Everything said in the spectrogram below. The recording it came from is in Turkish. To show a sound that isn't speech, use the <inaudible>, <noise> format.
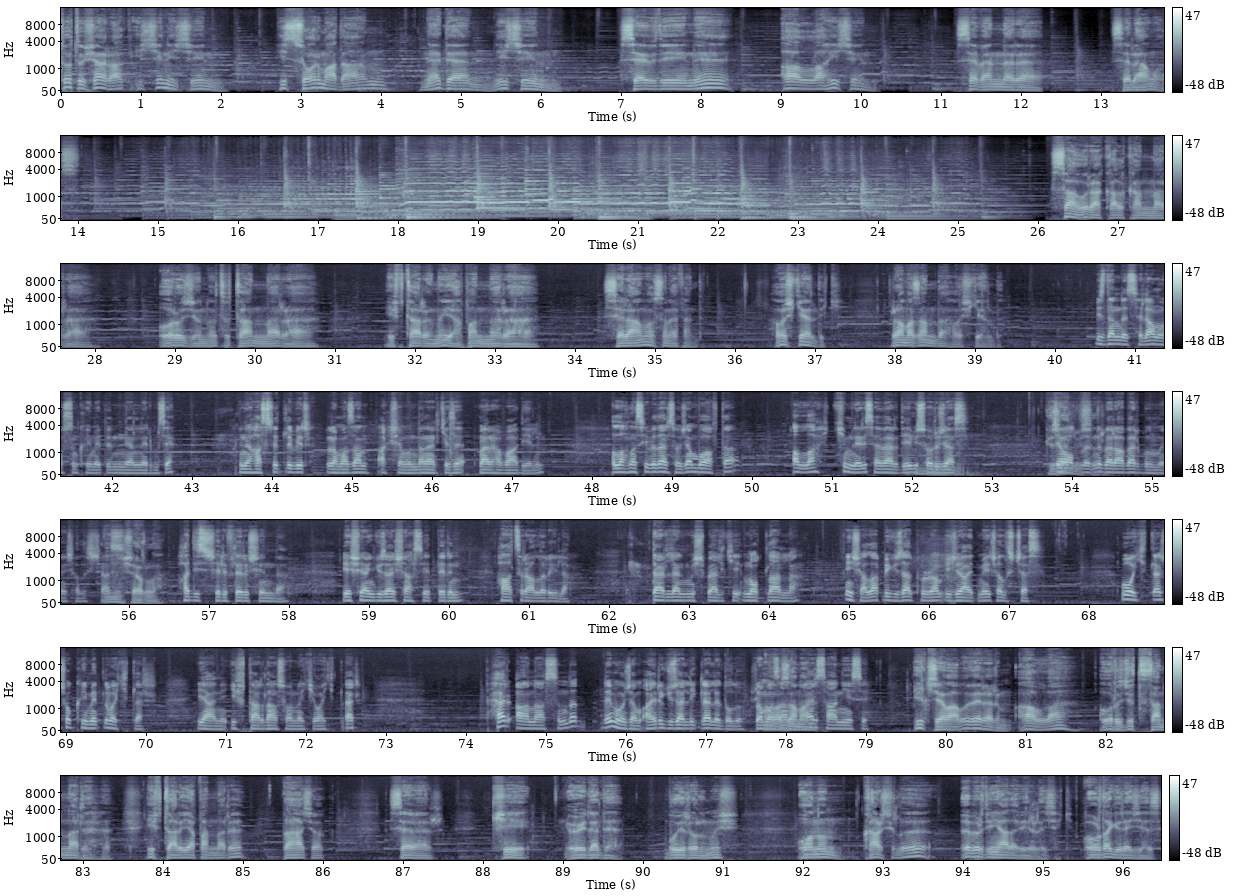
Tutuşarak için için Hiç sormadan neden, niçin Sevdiğini Allah için. Sevenlere selam olsun. Sahura kalkanlara, orucunu tutanlara, iftarını yapanlara selam olsun efendim. Hoş geldik. Ramazan da hoş geldi. Bizden de selam olsun kıymetli dinleyenlerimize. Yine hasretli bir Ramazan akşamından herkese merhaba diyelim. Allah nasip ederse hocam bu hafta Allah kimleri sever diye bir soracağız. Güzel bir Cevaplarını soru. beraber bulmaya çalışacağız. İnşallah. Hadis-i şerifler ışığında, yaşayan güzel şahsiyetlerin hatıralarıyla, derlenmiş belki notlarla inşallah bir güzel program icra etmeye çalışacağız. Bu vakitler çok kıymetli vakitler. Yani iftardan sonraki vakitler. Her anı aslında değil mi hocam ayrı güzelliklerle dolu. Ramazan'ın zaman- her saniyesi. İlk cevabı veririm. Allah orucu tutanları, <laughs> iftarı yapanları daha çok sever. Ki öyle de buyurulmuş. Onun karşılığı öbür dünyada verilecek. Orada göreceğiz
